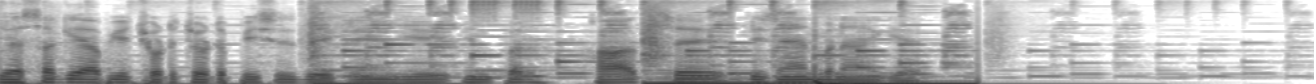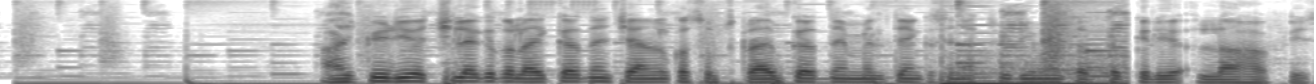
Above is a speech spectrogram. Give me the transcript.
जैसा कि आप ये छोटे छोटे पीसेस देख रहे हैं, ये इन पर हाथ से डिज़ाइन बनाया गया है। आज की वीडियो अच्छी लगे तो लाइक कर दें चैनल को सब्सक्राइब कर दें। मिलते हैं किसी नेक्स्ट वीडियो में, तब तक के लिए अल्लाह हाफिज़।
